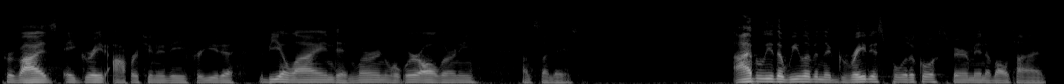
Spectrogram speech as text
provides a great opportunity for you to be aligned and learn what we're all learning on Sundays. I believe that we live in the greatest political experiment of all time,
